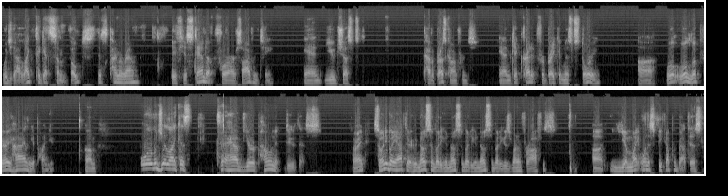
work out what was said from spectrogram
would you like to get some votes this time around? If you stand up for our sovereignty and you just have a press conference and get credit for breaking this story, uh, we'll we'll look very highly upon you. Um, or would you like us to have your opponent do this? All right. So anybody out there who knows somebody who knows somebody who knows somebody who's running for office, uh, you might want to speak up about this.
